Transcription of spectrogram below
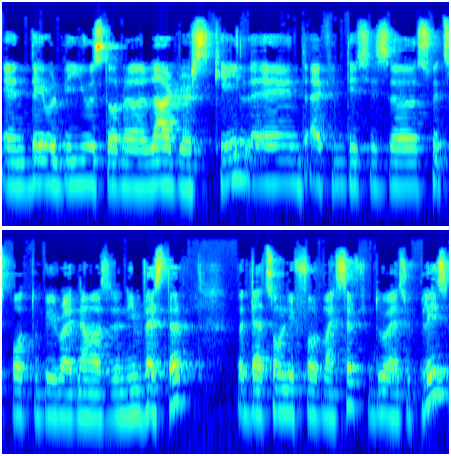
and they will be used on a larger scale and I think this is a sweet spot to be right now as an investor but that's only for myself do as you please.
